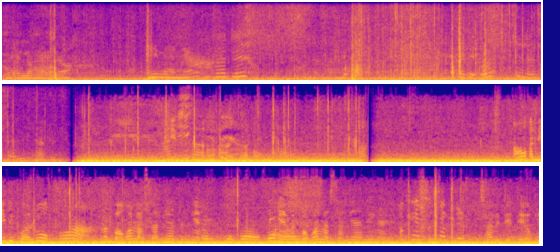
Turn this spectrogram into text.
ไม่เห็นแล้วไม่เห็นแล้วนี่แหละเนี่ย Vad är det? Är det ost till lasagne? พิซซ่าเอาอาร์ตเอาก่อนเอาอันนี้ดีก ว่าลูกเพราะว่ามันบอกว่าลาซานญ่าเป็นไงนี่ไงมันบอกว่าลาซานญ่านี่ไง Okej, så tar vi det. ใช่เด็ดเด็ดโอเค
